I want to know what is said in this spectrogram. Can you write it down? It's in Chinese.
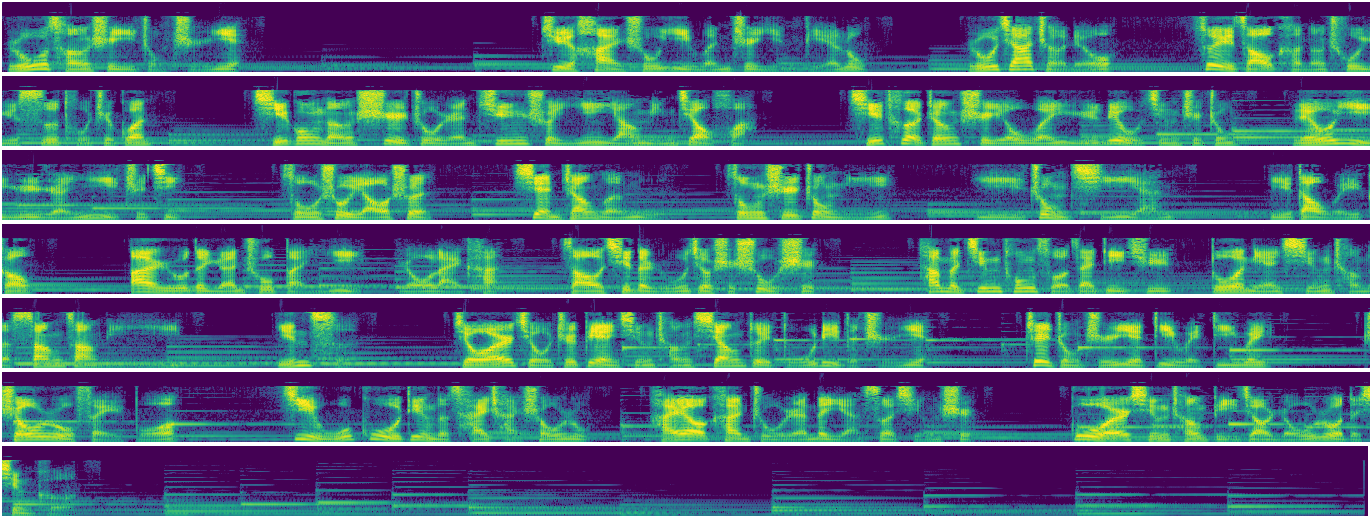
儒曾是一种职业。据《汉书艺文志引别录》，儒家者流，最早可能出于司徒之官，其功能是助人均顺阴阳明教化，其特征是由文于六经之中，流溢于仁义之际。祖述尧舜，宪章文武，宗师仲尼，以重其言，以道为高。按儒的原初本意柔来看，早期的儒就是术士。他们精通所在地区多年形成的丧葬礼仪，因此久而久之便形成相对独立的职业。这种职业地位低微，收入菲薄，既无固定的财产收入，还要看主人的眼色行事，故而形成比较柔弱的性格。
